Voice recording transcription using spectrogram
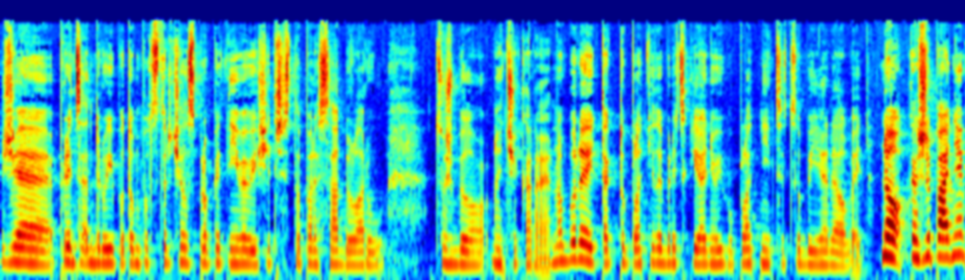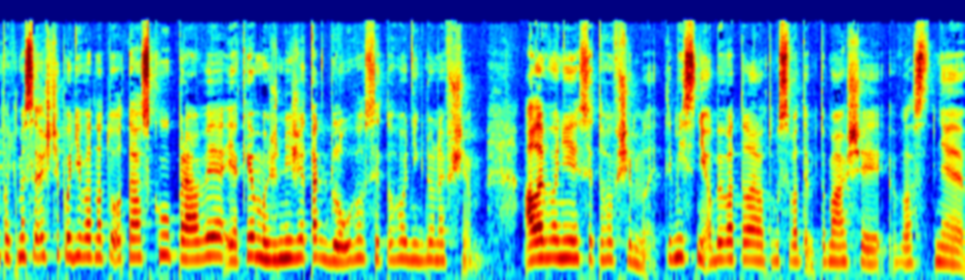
že princ Andrew potom podstrčil z propitný ve výši 350 dolarů což bylo nečekané. No bodej, tak to platili britský daňoví poplatníci, co by jí nedal být. No, každopádně pojďme se ještě podívat na tu otázku právě, jak je možné, že tak dlouho si toho nikdo nevšim. Ale oni si toho všimli. Ty místní obyvatelé na tom svatém Tomáši vlastně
